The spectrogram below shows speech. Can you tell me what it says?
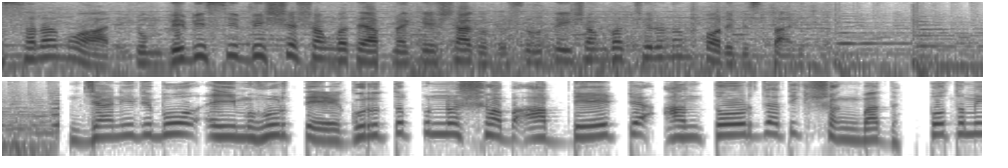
আসসালামু আলাইকুম। বিবিসি বিশ্ব সংবাদে আপনাকে স্বাগত। শুরুতে এই সংবাদ শিরোনাম, পরে বিস্তারিত। জানিয়ে দেব এই মুহূর্তে গুরুত্বপূর্ণ সব আপডেট, আন্তর্জাতিক সংবাদ। প্রথমে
